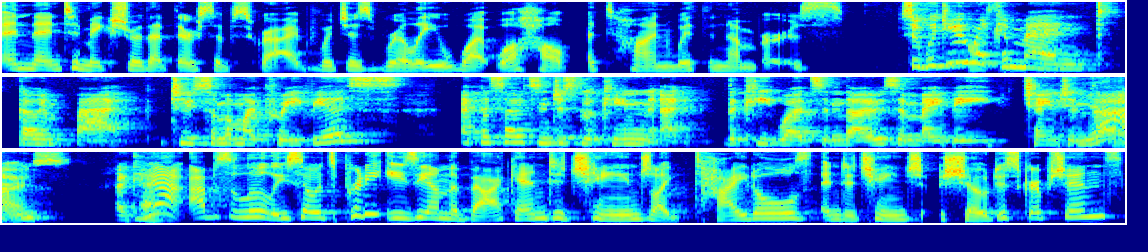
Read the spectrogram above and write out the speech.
and then to make sure that they're subscribed, which is really what will help a ton with the numbers. So, would you recommend going back to some of my previous episodes and just looking at the keywords in those and maybe changing yeah. those? Okay. Yeah, absolutely. So it's pretty easy on the back end to change like titles and to change show descriptions.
